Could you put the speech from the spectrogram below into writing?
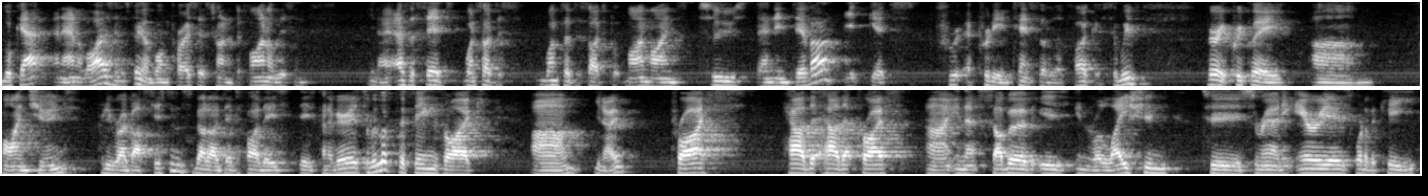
look at and analyze, and it's been a long process trying to define all this. And you know, as I said, once I just once I decide to put my mind to an endeavor, it gets a pretty intense level of focus. So we've very quickly um, fine tuned pretty robust systems about identify these these kind of areas. So we look for things like um, you know price, how that how that price uh, in that suburb is in relation to surrounding areas. What are the key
